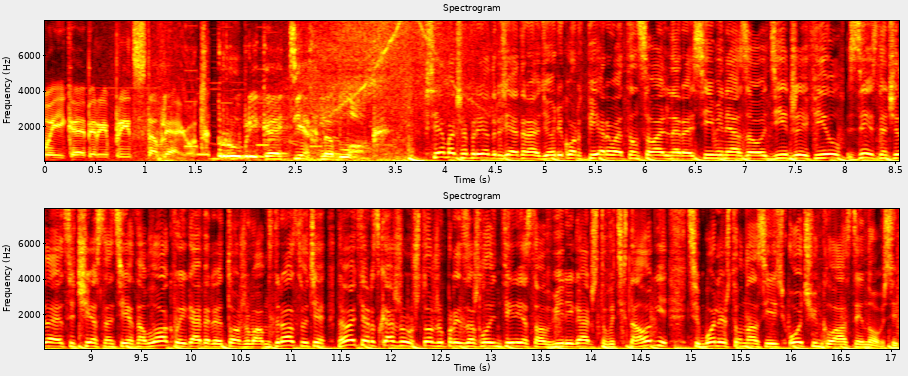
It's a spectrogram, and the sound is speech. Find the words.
Вейкаперы представляют рубрика Техноблог. Всем большой привет, друзья, это Радио Рекорд, первая танцевальная Россия, меня зовут Диджей Фил. Здесь начинается честно техноблог, вейкаперы тоже вам здравствуйте. Давайте расскажу, что же произошло интересного в мире гаджетов и технологий, тем более, что у нас есть очень классные новости.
